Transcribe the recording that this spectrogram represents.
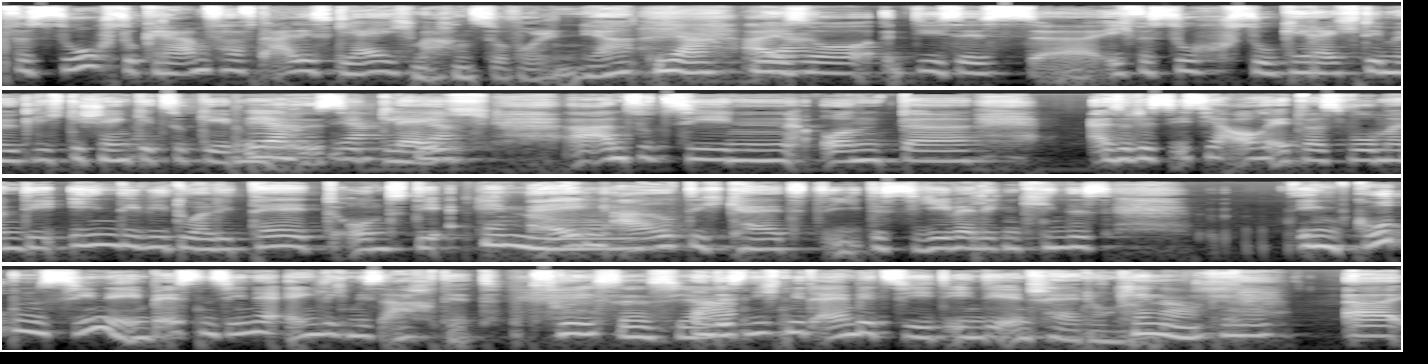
versucht, so krampfhaft alles gleich machen zu wollen, ja. Ja. Also ja. dieses, äh, ich versuche so gerecht wie möglich Geschenke zu geben, ja, sie ja, gleich ja. anzuziehen und äh, also das ist ja auch etwas, wo man die Individualität und die genau. Eigenartigkeit des jeweiligen Kindes im guten Sinne, im besten Sinne eigentlich missachtet. So ist es, ja. Und es nicht mit einbezieht in die Entscheidung. Genau, genau. Äh,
